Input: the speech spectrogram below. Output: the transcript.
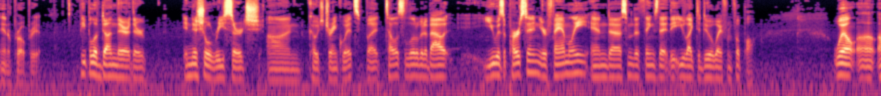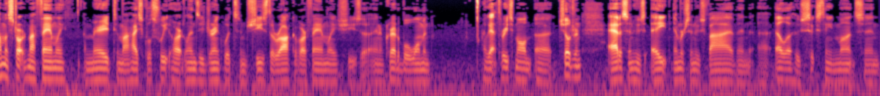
inappropriate. People have done their their initial research on Coach Drinkwitz, but tell us a little bit about you as a person, your family, and uh, some of the things that, that you like to do away from football. Well, uh, I'm going to start with my family. I'm married to my high school sweetheart, Lindsay Drinkwitz, and she's the rock of our family. She's uh, an incredible woman. I've got three small uh, children Addison, who's eight, Emerson, who's five, and uh, Ella, who's 16 months. And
